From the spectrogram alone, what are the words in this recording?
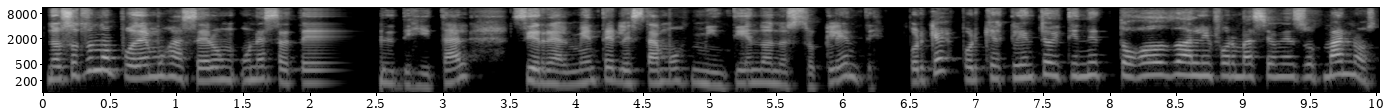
Nosotros no podemos hacer una estrategia digital si realmente le estamos mintiendo a nuestro cliente. ¿Por qué? Porque el cliente hoy tiene toda la información en sus manos.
